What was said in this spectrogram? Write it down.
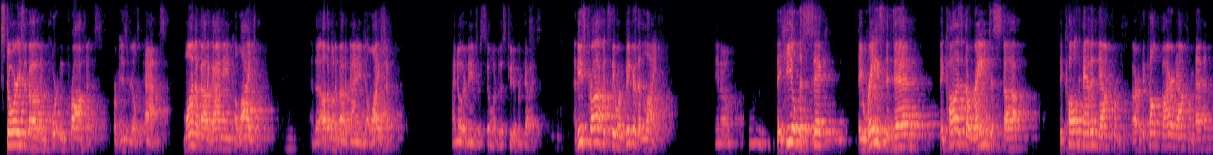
Stories about important prophets from Israel's past. One about a guy named Elijah, and the other one about a guy named Elisha. I know their names are similar, but there's two different guys. And these prophets, they were bigger than life. You know, they healed the sick, they raised the dead, they caused the rain to stop, they called heaven down from, or they called fire down from heaven.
